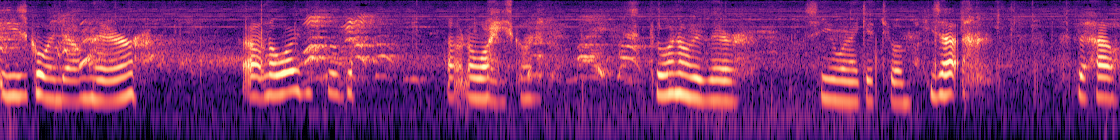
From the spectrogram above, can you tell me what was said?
he's going down there. I don't know why he's going. down. I don't know why he's going. He's going over there. See you when I get to him. He's at the house.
